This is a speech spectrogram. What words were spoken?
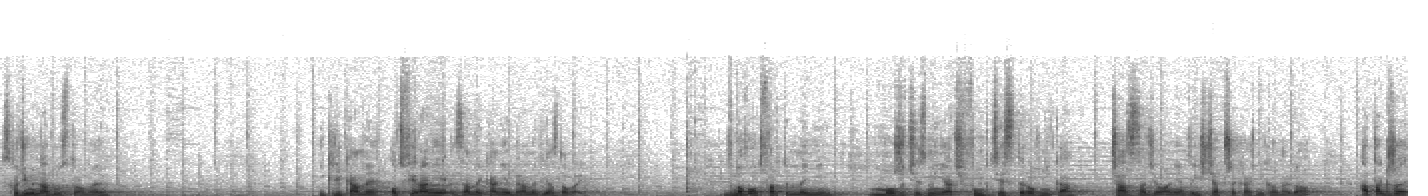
Schodzimy na dół strony i klikamy Otwieranie, zamykanie bramy wjazdowej. W nowo otwartym menu możecie zmieniać funkcję sterownika, czas zadziałania wyjścia przekaźnikowego, a także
